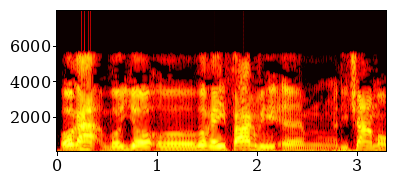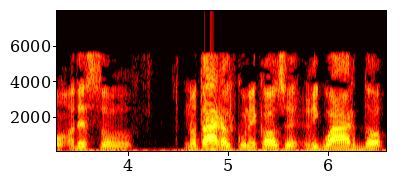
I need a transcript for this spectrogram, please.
Ora voglio, uh, vorrei farvi, ehm, diciamo, adesso notare alcune cose riguardo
